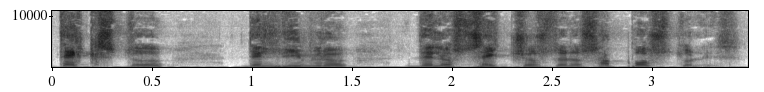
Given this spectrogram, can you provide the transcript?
texto del libro de los Hechos de los Apóstoles.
